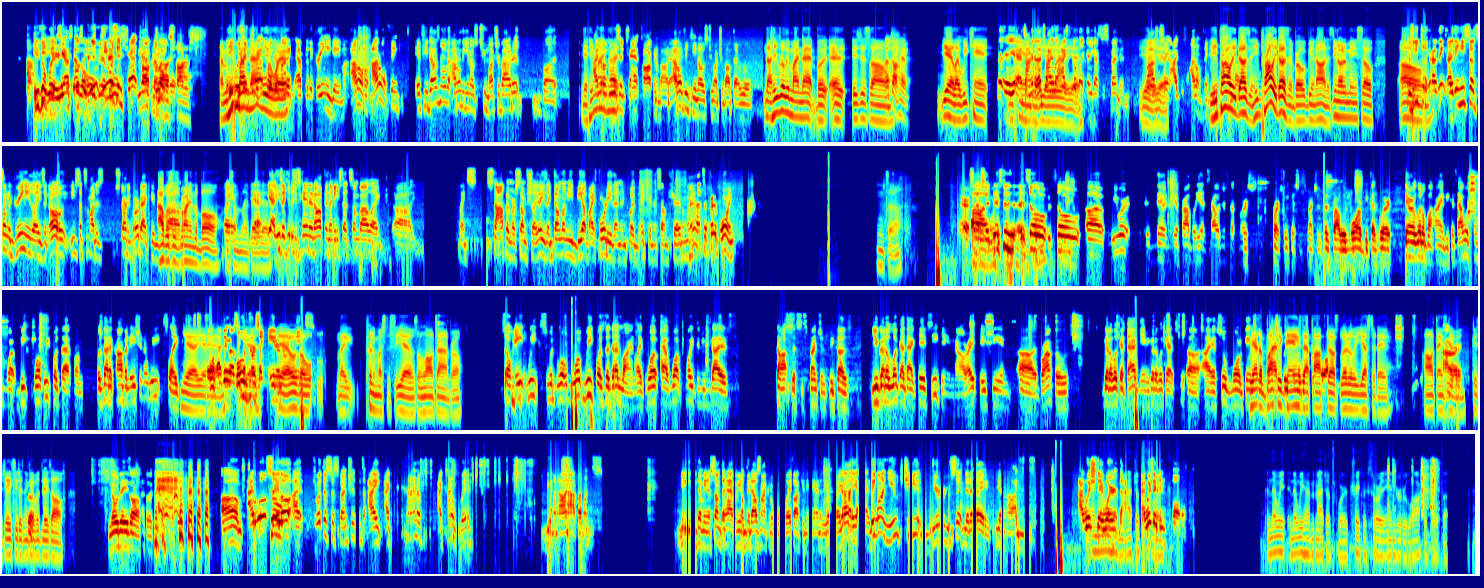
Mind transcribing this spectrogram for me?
He's aware. He has to he, he was in chat talking about it. starters. I mean, he, was might in not chat be aware. after the Greeny game. I don't. I don't think if he does know that, I don't think he knows too much about it. But Yeah, he I know might he was in chat talking about it. I don't think he knows too much about that rule. No, he really might not. But uh, it's just um, That's on him. yeah, like we can't. Yeah, yeah, yeah. It's on him. That's go- why I, yeah, I yeah, still yeah. like that he got suspended. But I Yeah, was just yeah. saying, I just I don't think He knows probably doesn't. He probably doesn't, bro. Being honest, you know what I mean. So, Because he um, took, I think I think he said something to Greeny like he's like, oh, he said something about his starting quarterback. I was just um, running the ball or like, something like Yeah, that. yeah, He's like he was just handing it off, and then he said something about like, uh, like stop him or some shit like that. He's like, don't let me be up by forty then and quit bitching or some shit. I'm like, yeah, that's a fair point. And So, Uh, this is so so. Uh, we were there. There probably is. That was just the first first week of suspensions. There's probably more because we're they're a little behind because that was from what week? What week was that from? Was that a combination of weeks? Like yeah, yeah, Well, yeah. I think that was like Yeah. the first like eight or yeah, nine it was weeks. a like pretty much the yeah, it was a long time, bro. so eight weeks. What, what what week was the deadline? Like what at what point did you guys stop the suspensions? Because you got to look at that KC game now, right? KC and uh, Broncos. You got to look at that game. You got to look at, uh, I assume, more games. We had a bunch of week and the games that popped before. up literally yesterday on All right. Thanksgiving because JT doesn't So- give us days off. No days off for the Um, I will say though, I with the suspensions, I, I kind of I kind of wish we went on not like once. I mean, if something happened, you know, Goodell's not going to wait fucking the end of the year. Like, oh yeah, we won. You cheated. You're, you're sitting today. You know, I just I wish And they then we were. have matchups I wish they like- didn't fall. And then we and then we have matchups where Trace McSorley and Andrew Lock are both up,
